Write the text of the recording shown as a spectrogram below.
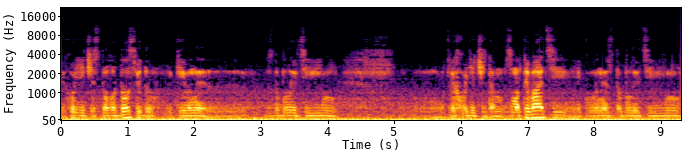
виходячи з того досвіду, який вони здобули в цій війні, виходячи там з мотивації, яку вони здобули в цій війні.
